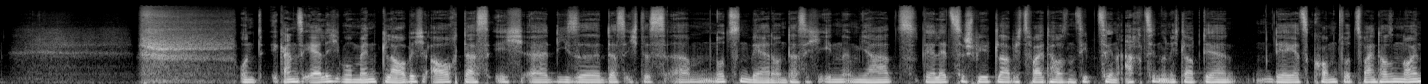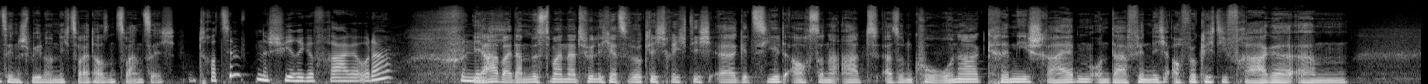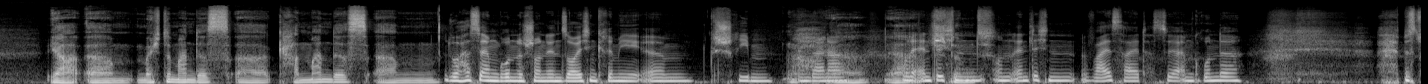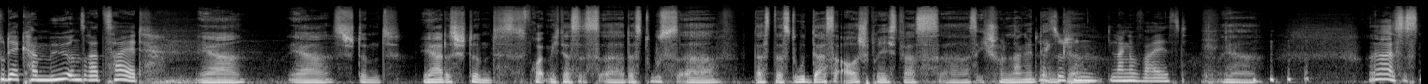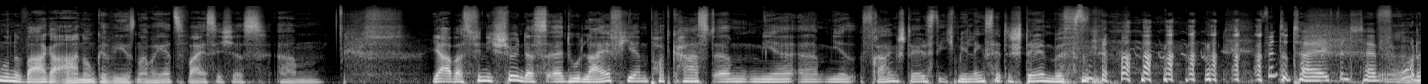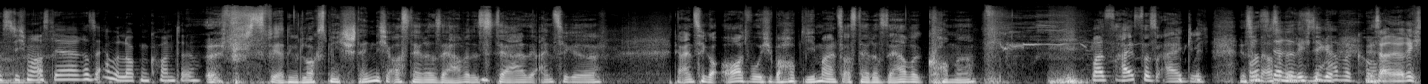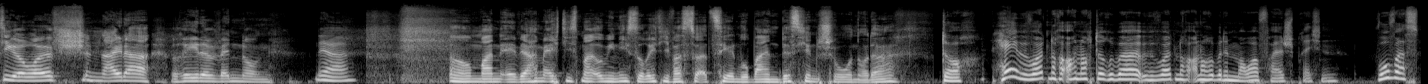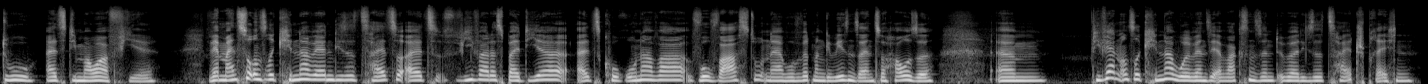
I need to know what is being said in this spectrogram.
Und ganz ehrlich, im Moment glaube ich auch, dass ich äh, diese, dass ich das ähm, nutzen werde und dass ich ihn im Jahr, der letzte spielt, glaube ich, 2017, 18 und ich glaube, der, der jetzt kommt, wird 2019 spielen und nicht 2020. Trotzdem eine schwierige Frage, oder? Finde Ja, ich. weil dann müsste man natürlich jetzt wirklich richtig äh, gezielt auch so eine Art, also ein Corona-Krimi schreiben und da finde ich auch wirklich die Frage, ähm, ja, ähm, möchte man das, äh, kann man das? Ähm, Du hast ja im Grunde schon den solchen Krimi ähm, geschrieben in deiner ja, ja, unendlichen, stimmt. unendlichen Weisheit. Hast du ja im Grunde, bist du der Camus unserer Zeit. Ja, ja, es stimmt. Ja, das stimmt. Es freut mich, dass es, äh, dass du es, äh, dass, dass du das aussprichst, was, äh, was ich schon lange Was denke. du schon lange weißt. Ja. Ja. Es ist nur eine vage Ahnung gewesen, aber jetzt weiß ich es. Ähm, ja, aber es finde ich schön, dass äh, du live hier im Podcast ähm, mir, äh, mir Fragen stellst, die ich mir längst hätte stellen müssen. Ich bin total, ich bin total froh, dass ich dich mal aus der Reserve locken konnte. Äh, Du lockst mich ständig aus der Reserve. Das ist der, der einzige, der einzige Ort, wo ich überhaupt jemals aus der Reserve komme. Was heißt das eigentlich? Das auch der eine richtige, kommen. ist eine richtige Wolf Schneider Redewendung. Ja. Oh Mann, ey, wir haben echt diesmal irgendwie nicht so richtig was zu erzählen, wobei ein bisschen schon, oder? Doch. Hey, wir wollten doch auch noch darüber, wir wollten doch auch noch über den Mauerfall sprechen. Wo warst du, als die Mauer fiel? Wer meinst du, unsere Kinder werden diese Zeit so als, wie war das bei dir, als Corona war? Wo warst du? Naja, wo wird man gewesen sein? Zu Hause. Ähm, wie werden unsere Kinder wohl, wenn sie erwachsen sind, über diese Zeit sprechen?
